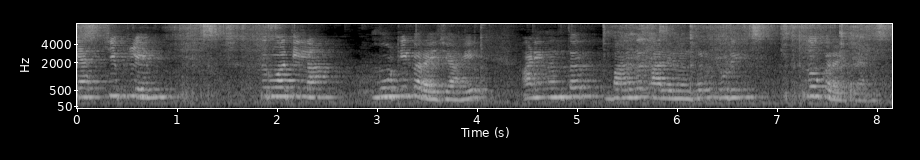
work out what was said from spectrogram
गॅसची फ्लेम सुरुवातीला मोठी करायची आहे आणि नंतर भाजत आल्यानंतर थोडी स्लो करायची आहे.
